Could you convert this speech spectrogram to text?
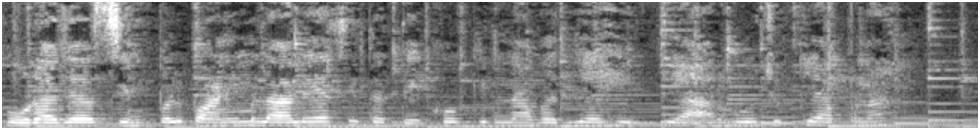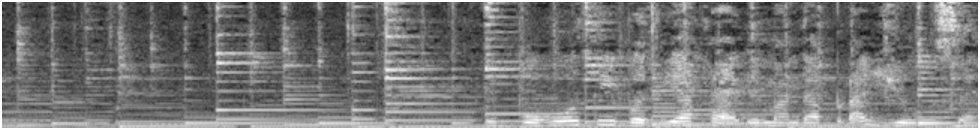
ਥੋੜਾ ਜਿਹਾ ਸਿੰਪਲ ਪਾਣੀ ਮਿਲਾ ਲਿਆ ਸੀ ਤਾਂ ਦੇਖੋ ਕਿੰਨਾ ਵਧੀਆ ਇਹ ਤਿਆਰ ਹੋ ਚੁੱਕਿਆ ਆਪਣਾ। ਇਹ ਬਹੁਤ ਹੀ ਵਧੀਆ ਫਾਇਦੇਮੰਦ ਆਪਣਾ ਜੂਸ ਹੈ।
